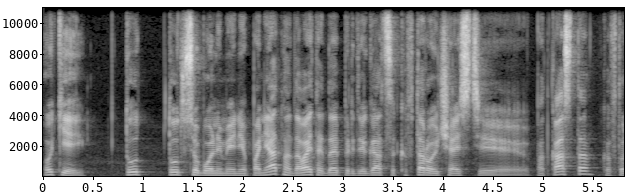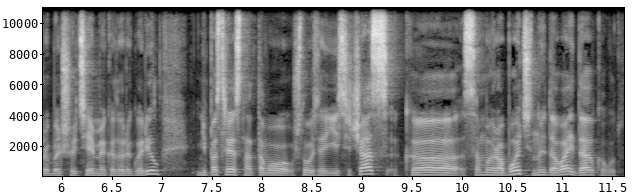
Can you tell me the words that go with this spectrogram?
Окей, тут Тут все более-менее понятно. Давай тогда передвигаться ко второй части подкаста, ко второй большой теме, о которой говорил. Непосредственно от того, что у тебя есть сейчас, к самой работе. Ну и давай, да, как вот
